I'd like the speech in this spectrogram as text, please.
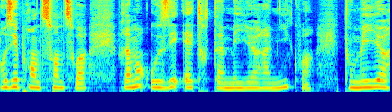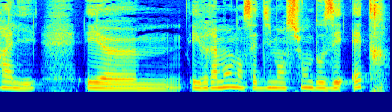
oser prendre soin de soi, vraiment oser être ta meilleure amie, quoi, ton meilleur allié, et, euh, et vraiment dans cette dimension d'oser être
